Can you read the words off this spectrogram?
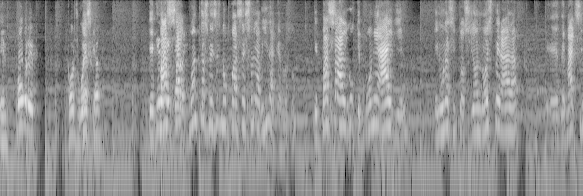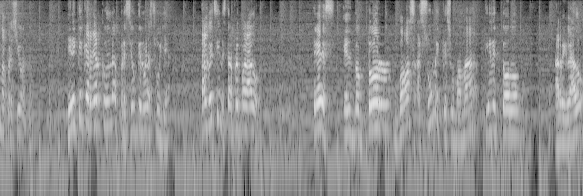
el pobre coach Westcott. ¿Qué pasa? ¿Cuántas veces no pasa eso en la vida, Carlos? ¿no? Que pasa algo que pone a alguien en una situación no esperada eh, de máxima presión, ¿no? Tiene que cargar con una presión que no era suya, tal vez sin estar preparado. Tres, el doctor Voss asume que su mamá tiene todo arreglado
